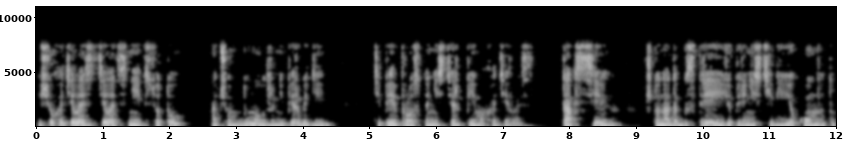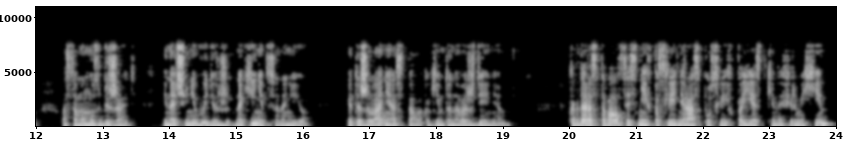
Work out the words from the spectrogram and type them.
еще хотелось сделать с ней все то, о чем думал уже не первый день. Теперь просто нестерпимо хотелось. Так сильно, что надо быстрее ее перенести в ее комнату, а самому сбежать, иначе не выдержит, накинется на нее. Это желание стало каким-то наваждением. Когда расставался с ней в последний раз после их поездки на Фермихин,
